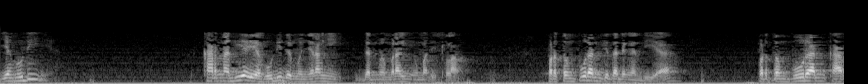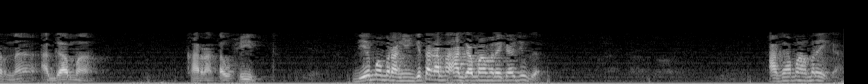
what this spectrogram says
Yahudinya. Karena dia Yahudi dan menyerangi dan memerangi umat Islam. Pertempuran kita dengan dia pertempuran karena agama, karena tauhid. Dia memerangi kita karena agama mereka juga. Agama mereka.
